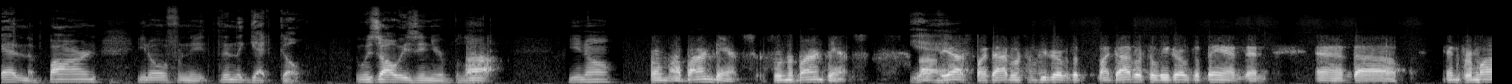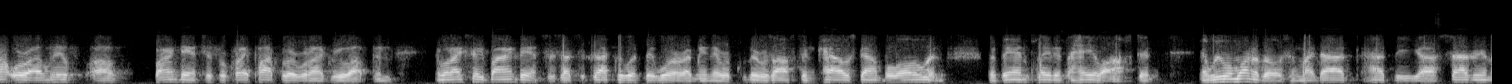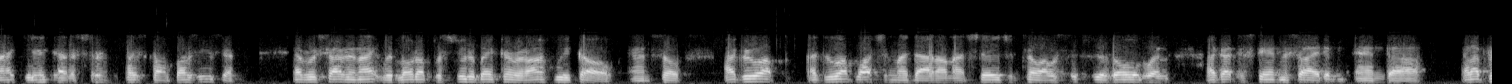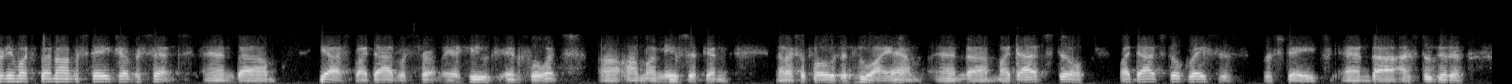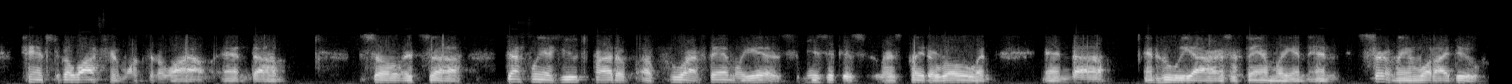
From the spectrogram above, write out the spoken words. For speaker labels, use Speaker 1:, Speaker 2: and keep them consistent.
Speaker 1: in the barn, you know, from the from the get go. It was always in your blood,
Speaker 2: Uh,
Speaker 1: you know.
Speaker 2: from a barn dance, from the barn dance.
Speaker 1: Yeah.
Speaker 2: Uh, yes, my dad was the leader of the my dad was the leader of the band, and and uh, in Vermont where I live, uh, barn dances were quite popular when I grew up. And and when I say barn dances, that's exactly what they were. I mean, there were there was often cows down below, and the band played in the hayloft, and and we were one of those. And my dad had the uh, Saturday night gig at a certain place called Buzzy's, and every Saturday night we'd load up the Studebaker and off we'd go. And so I grew up I grew up watching my dad on that stage until I was six years old when I got to stand beside him and uh and I've pretty much been on the stage ever since. And um yes, my dad was certainly a huge influence uh, on my music and and I suppose in who I am. And uh, my dad still my dad still graces the stage and uh, I still get a chance to go watch him once in a while. And um so it's uh, definitely a huge part of, of who our family is. Music is, has played a role in and uh, and who we are as a family, and, and certainly in what I do.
